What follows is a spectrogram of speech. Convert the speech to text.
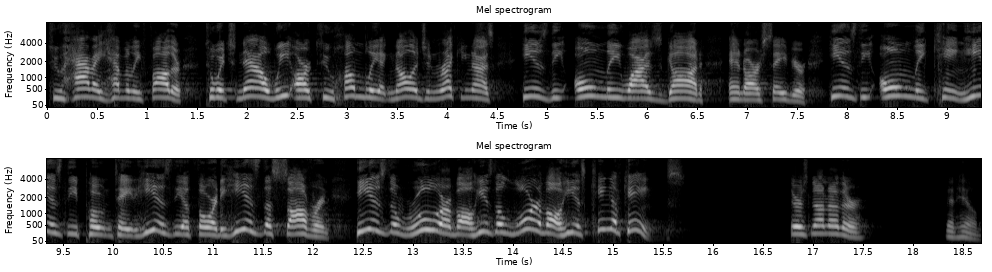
to have a heavenly Father, to which now we are to humbly acknowledge and recognize He is the only wise God and our Savior. He is the only King. He is the potentate. He is the authority. He is the sovereign. He is the ruler of all. He is the Lord of all. He is King of kings. There is none other than Him.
